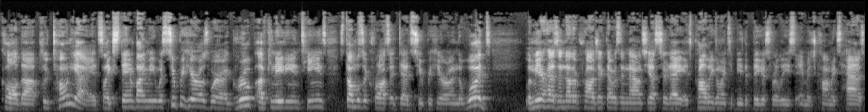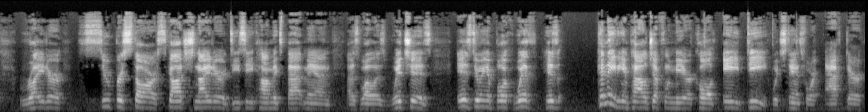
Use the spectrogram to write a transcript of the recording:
called uh, Plutonia. It's like Stand By Me with superheroes, where a group of Canadian teens stumbles across a dead superhero in the woods. Lemire has another project that was announced yesterday. It's probably going to be the biggest release Image Comics has. Writer, superstar Scott Snyder, DC Comics Batman, as well as Wytches, is doing a book with his Canadian pal Jeff Lemire called AD, which stands for After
